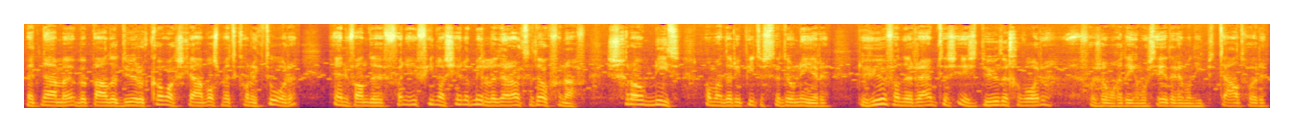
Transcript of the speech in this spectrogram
Met name bepaalde dure coaxkabels met connectoren. En van de financiële middelen, daar hangt het ook vanaf. Schroom niet om aan de repeaters te doneren. De huur van de ruimtes is duurder geworden. Voor sommige dingen moest eerder helemaal niet betaald worden.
